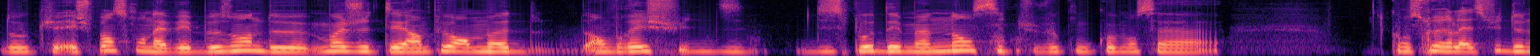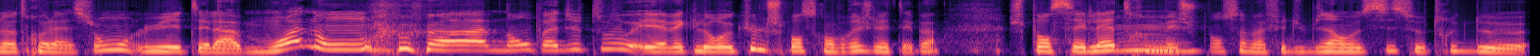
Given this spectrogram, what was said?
Donc, et je pense qu'on avait besoin de, moi, j'étais un peu en mode, en vrai, je suis di- dispo dès maintenant, si tu veux qu'on commence à, construire la suite de notre relation. Lui était là, moi non, Ah, non pas du tout. Et avec le recul, je pense qu'en vrai je l'étais pas. Je pensais l'être, Mm. mais je pense que ça m'a fait du bien aussi ce truc de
